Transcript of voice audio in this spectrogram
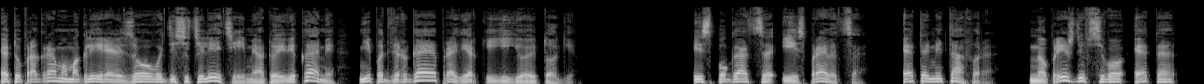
Эту программу могли реализовывать десятилетиями, а то и веками, не подвергая проверке ее итоги. Испугаться и исправиться – это метафора, но прежде всего это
